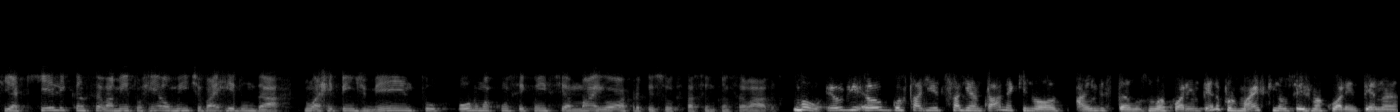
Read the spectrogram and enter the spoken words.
se aquele cancelamento realmente vai redundar no arrependimento ou numa consequência maior para a pessoa que está sendo cancelada? Bom, eu, eu gostaria de salientar né, que nós ainda estamos numa quarentena, por mais que não seja uma quarentena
